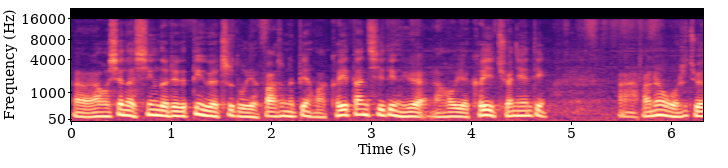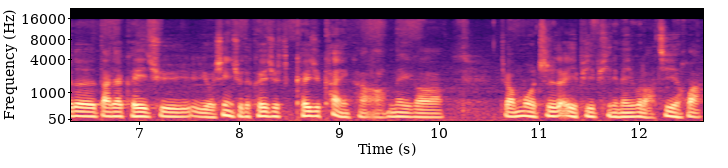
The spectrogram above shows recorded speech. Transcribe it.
呃，然后现在新的这个订阅制度也发生了变化，可以单期订阅，然后也可以全年订。啊，反正我是觉得大家可以去有兴趣的可以去可以去看一看啊，那个叫墨汁的 A P P 里面有个老计划。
